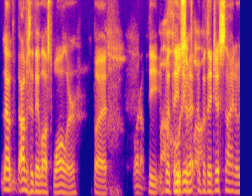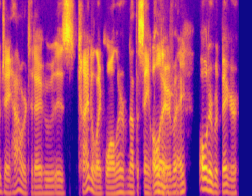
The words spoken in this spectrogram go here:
Now, obviously, they lost Waller, but What a The but they do but they just signed OJ Howard today, who is kind of like Waller, not the same older, player, but right? older but bigger.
